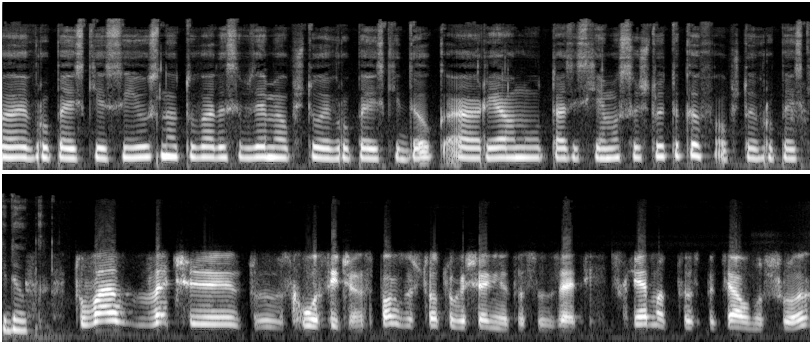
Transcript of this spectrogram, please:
Европейския съюз на това да се вземе общо европейски дълг, а реално тази схема също е такъв общо европейски дълг. Това вече е класичен спор, защото решенията са взети. Схемата, специално ШУР,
